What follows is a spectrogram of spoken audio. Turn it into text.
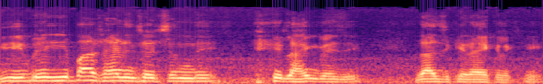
ఈ ఈ భాష ఆయన నుంచి వచ్చింది ఈ లాంగ్వేజ్ రాజకీయ నాయకులకి.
